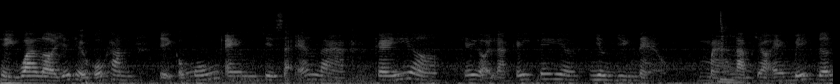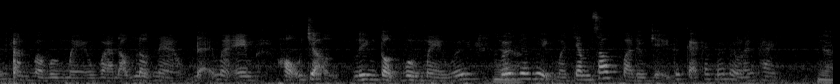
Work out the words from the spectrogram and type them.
thì qua lời giới thiệu của Khanh chị cũng muốn em chia sẻ là cái ờ, cái gọi là cái cái ờ, nhân duyên nào mà Ừ. làm cho em biết đến Khanh và vườn mèo và động lực nào để mà em hỗ trợ liên tục vườn mèo với với Dạ. cái việc mà chăm sóc và điều trị tất cả các bé mèo lang thang Dạ.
